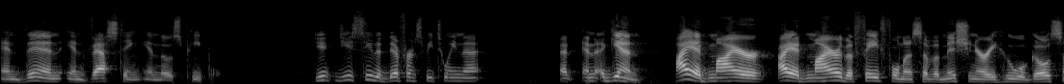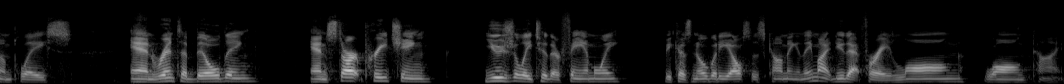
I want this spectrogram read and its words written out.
and then investing in those people. Do you, do you see the difference between that? And, and again, I admire, I admire the faithfulness of a missionary who will go someplace and rent a building and start preaching, usually to their family, because nobody else is coming. And they might do that for a long, long time.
